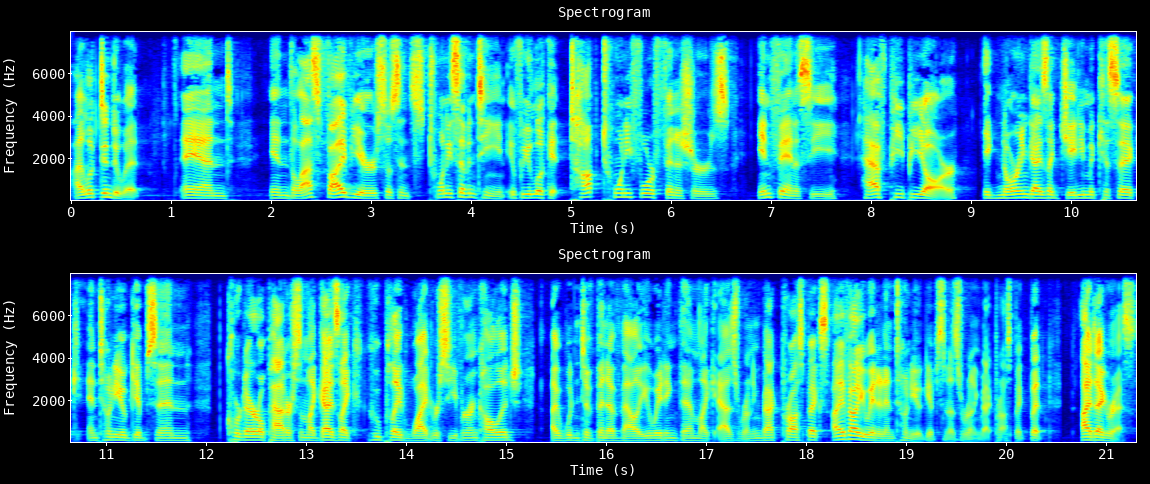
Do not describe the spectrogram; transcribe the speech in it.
I looked into it and in the last five years, so since 2017, if we look at top 24 finishers in fantasy, half PPR, ignoring guys like JD McKissic, Antonio Gibson, Cordarrelle Patterson, like guys like who played wide receiver in college, I wouldn't have been evaluating them like as running back prospects. I evaluated Antonio Gibson as a running back prospect, but I digress.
